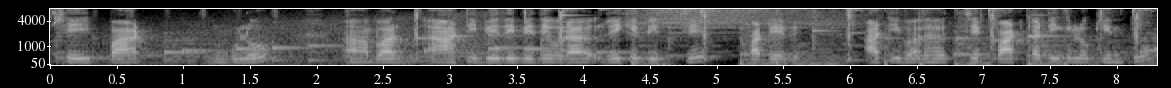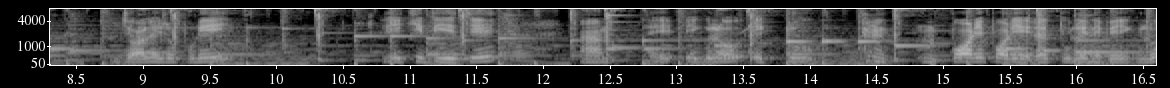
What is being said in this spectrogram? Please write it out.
সেই পাটগুলো আবার আটি বেঁধে বেঁধে ওরা রেখে দিচ্ছে। পাটের আটি বাঁধা হচ্ছে। পাটকাঠিগুলো কিন্তু জলের ওপরেই রেখে দিয়েছে। এগুলো একটু পরে পরে এরা তুলে নেবে এগুলো।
